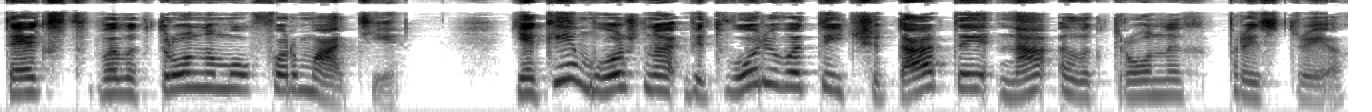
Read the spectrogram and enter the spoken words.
Текст в електронному форматі, який можна відтворювати і читати на електронних пристроях.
